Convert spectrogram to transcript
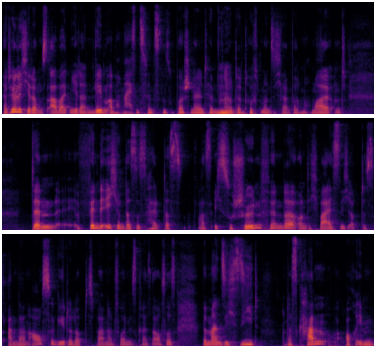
natürlich, jeder muss arbeiten, jeder hat ein Leben, aber meistens findest du super schnell einen Termin ja. und dann trifft man sich einfach nochmal und dann finde ich, und das ist halt das, was ich so schön finde, und ich weiß nicht, ob das anderen auch so geht oder ob das bei anderen Freundeskreisen auch so ist, wenn man sich sieht, und das kann auch eben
